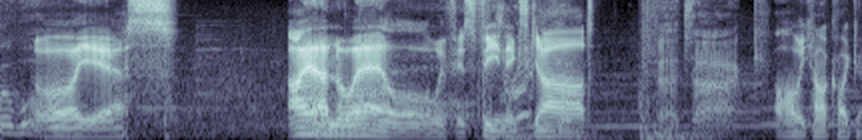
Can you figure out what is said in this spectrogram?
For war. Oh yes. Iron Well with his Phoenix Guard. Attack. Oh, we can't quite go.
